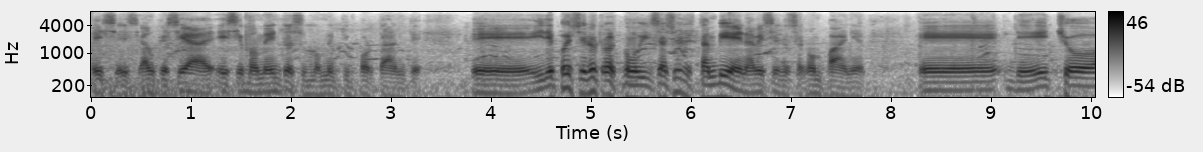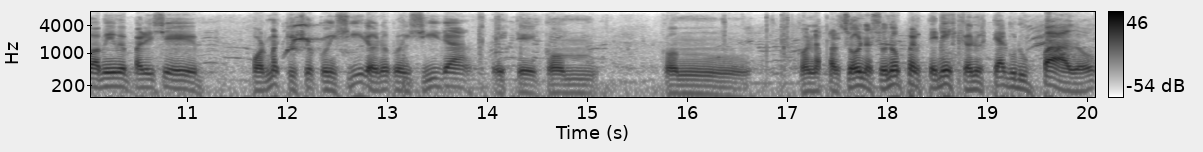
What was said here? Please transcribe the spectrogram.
es, aunque sea ese momento es un momento importante. Eh, y después en otras movilizaciones también a veces nos acompañan. Eh, de hecho, a mí me parece por más que yo coincida o no coincida este, con, con, las personas o no pertenezca, no esté agrupado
